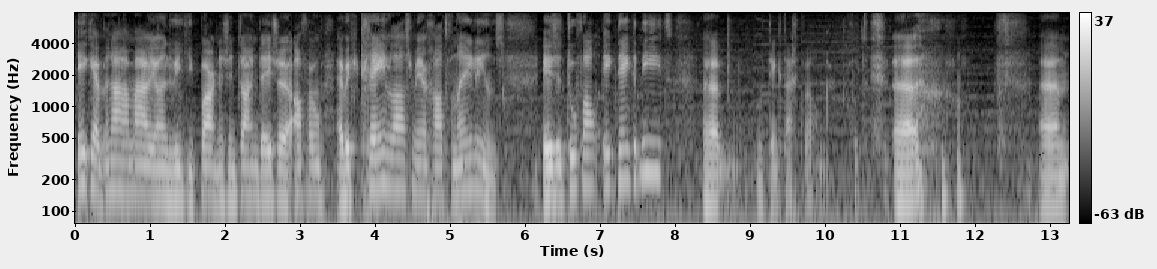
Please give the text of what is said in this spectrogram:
ik heb na Mario en Luigi Partners in Time deze aflevering heb ik geen last meer gehad van aliens. Is het toeval? Ik denk het niet. Uh, ik denk het eigenlijk wel, maar goed. Uh, Um,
